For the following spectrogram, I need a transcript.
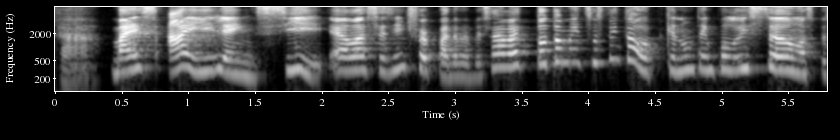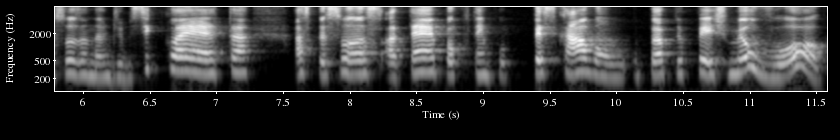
Tá. Mas a ilha em si, ela, se a gente for parar pra pensar, ela é totalmente sustentável, porque não tem poluição, as pessoas andam de bicicleta, as pessoas até pouco tempo pescavam o próprio peixe. Meu avô,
